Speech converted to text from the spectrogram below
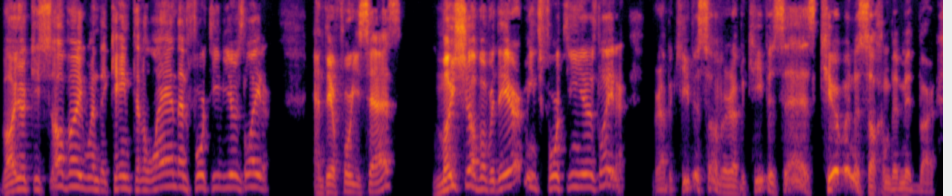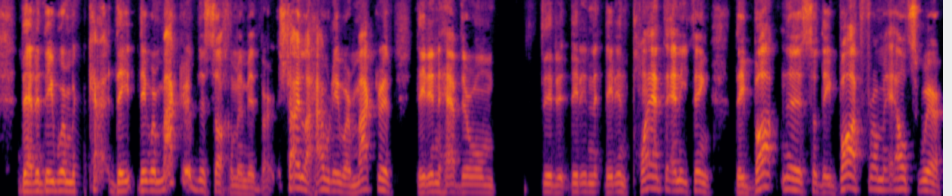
when they came to the land and 14 years later. And therefore, he says, Moshav over there means 14 years later. Rabbi Kiva saw Rabbi Kiva says kirban nesachim b'midbar. That they were they they were makriv nesachim b'midbar. Shaila how they were makriv they didn't have their own they, they didn't they didn't plant anything. They bought this so they bought from elsewhere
